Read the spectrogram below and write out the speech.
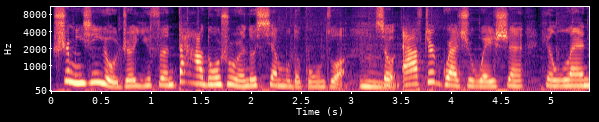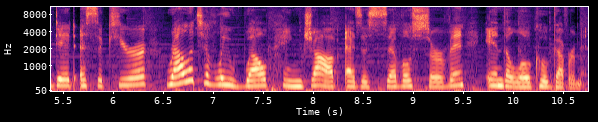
释明星有着一份大多数人都羡慕的工 工作。So after graduation, he landed a secure, relatively well-paying job as a civil servant in the local government.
